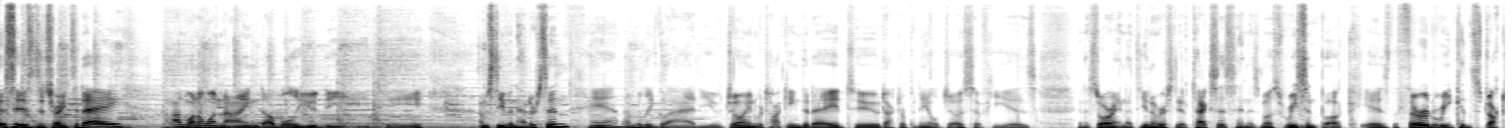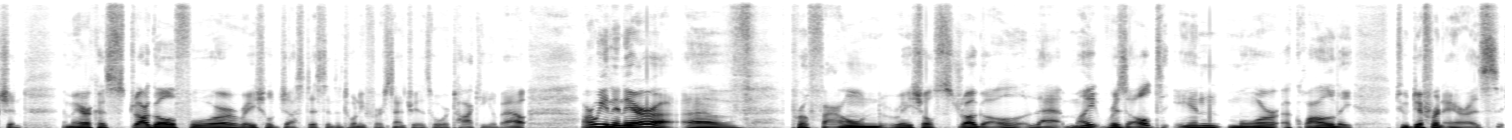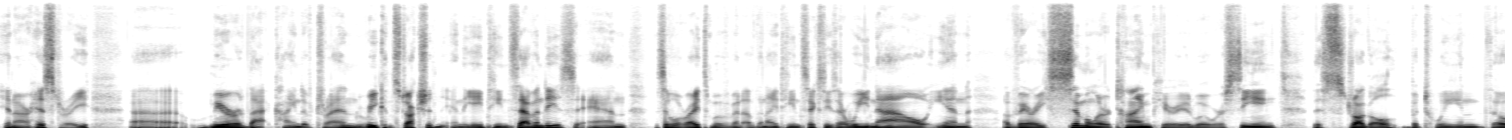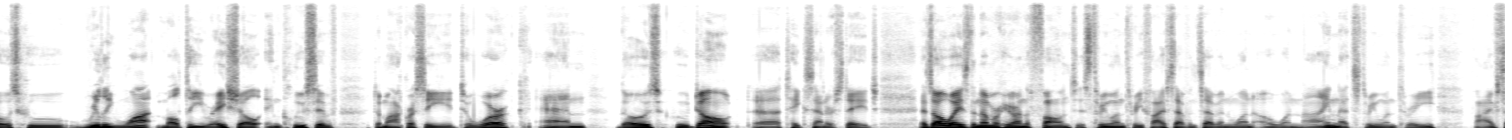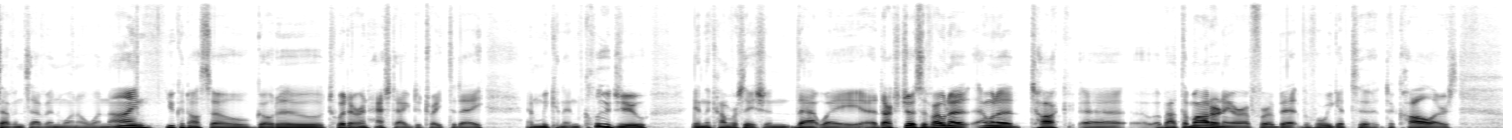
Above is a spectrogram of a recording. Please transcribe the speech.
This is Detroit Today on 1019 WDET. I'm Stephen Henderson, and I'm really glad you've joined. We're talking today to Dr. Peniel Joseph. He is an historian at the University of Texas, and his most recent book is The Third Reconstruction America's Struggle for Racial Justice in the 21st Century. That's what we're talking about. Are we in an era of profound racial struggle that might result in more equality. Two different eras in our history uh, mirror that kind of trend. Reconstruction in the 1870s and the civil rights movement of the 1960s. Are we now in a very similar time period where we're seeing this struggle between those who really want multiracial, inclusive democracy to work and those who don't uh, take center stage. As always, the number here on the phones is 313 577 1019. That's 313 577 1019. You can also go to Twitter and hashtag Detroit Today, and we can include you in the conversation that way. Uh, Dr. Joseph, I want to I want to talk uh, about the modern era for a bit before we get to, to callers.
